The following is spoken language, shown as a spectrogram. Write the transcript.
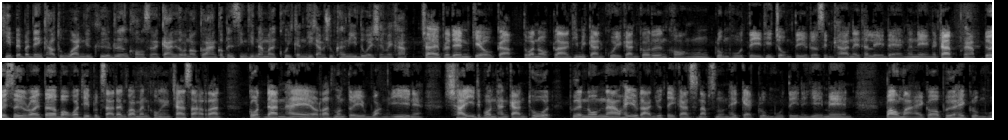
ที่เป็นประเด็นข่าวทุกวันก็คือเรื่องของสถานการณ์ในตะวันออกกลางก็เป็นสิ่งที่นำมาคุยกันที่การประชุมครั้งนี้ด้วยใช่ไหมครับใช่ประเด็นเกี่ยวกับตะวันออกกลางที่มีการคุยกันก็เรื่องของกลุ่มฮูตีที่โจมตีเรือสินค้าในทะเลแดงนั่นเองนะครับครับโดยสื่อรอยเตอร์บอกว่าที่ปรึกษาด้านความมั่นคงแห่งชาติสหรัฐกดดันให้รัฐมนตรีหวังอี้เนี่ยใช้อิทธิพลทางการทูตเพื่อโน้มน้าวให้อิหร่านยุติการสนับสนุนให้แก่กลุ่มฮูตีในเยเมนเป้าหมายก็เพื่อให้กลุ่มฮู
